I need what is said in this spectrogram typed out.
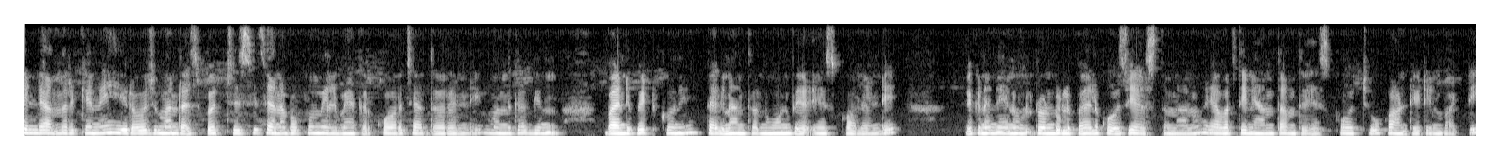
అండి అందరికీ ఈరోజు మన రెసిపీ వచ్చేసి శనగపప్పు మిల్ మేకర్ కూర చేద్దామండి. ముందుగా గిన్నె బండి పెట్టుకొని తగినంత నూనె వేసుకోవాలండి. ఇక్కడ నేను రెండు ఉల్లిపాయలు కోసి వేస్తున్నాను. ఎవరు తినే అంత వేసుకోవచ్చు క్వాంటిటీని బట్టి.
